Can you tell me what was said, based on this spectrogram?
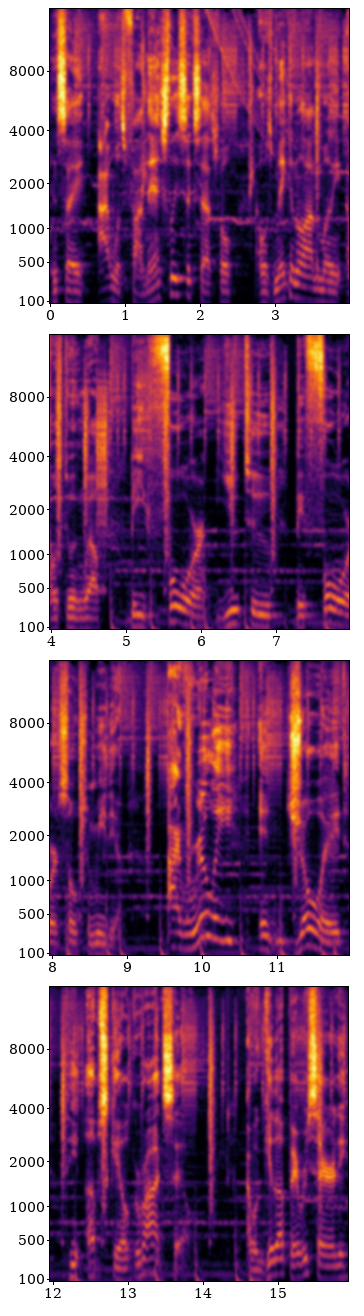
and say, I was financially successful, I was making a lot of money, I was doing well before YouTube, before social media. I really enjoyed the upscale garage sale. I would get up every Saturday.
